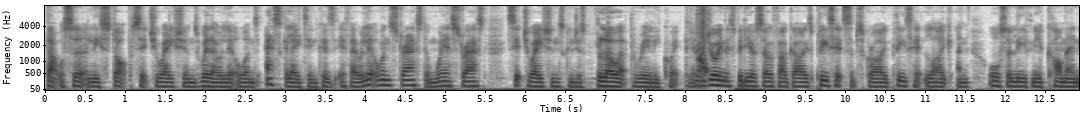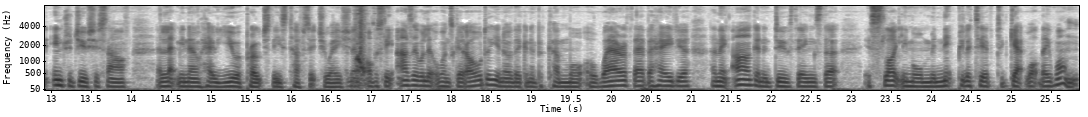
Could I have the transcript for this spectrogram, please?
that will certainly stop situations with our little ones escalating because if our little one's stressed and we're stressed, situations can just blow up really quickly. If you're enjoying this video so far guys, please hit subscribe, please hit like and also leave me a comment, introduce yourself and let me know how you approach these tough situations. Obviously as our little ones get older, you know, they're going to become more aware of their behaviour and they are going to do things that is slightly more manipulative to get what they want.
